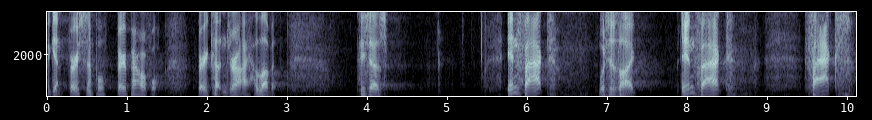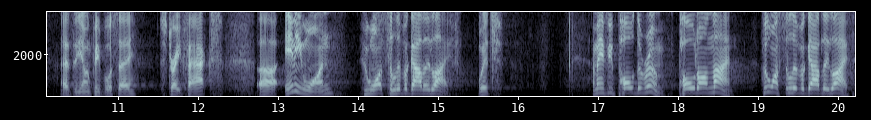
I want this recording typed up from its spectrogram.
Again, very simple, very powerful, very cut and dry. I love it. He says, in fact, which is like, in fact, facts, as the young people say, straight facts. Uh, anyone who wants to live a godly life, which, I mean, if you polled the room, polled online, who wants to live a godly life?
